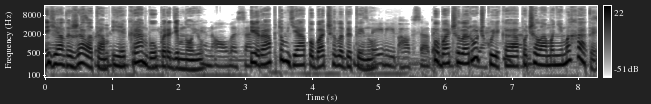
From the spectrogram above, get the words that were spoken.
Я лежала там, і екран був переді мною. І раптом я побачила дитину. Побачила ручку, яка почала мені махати.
